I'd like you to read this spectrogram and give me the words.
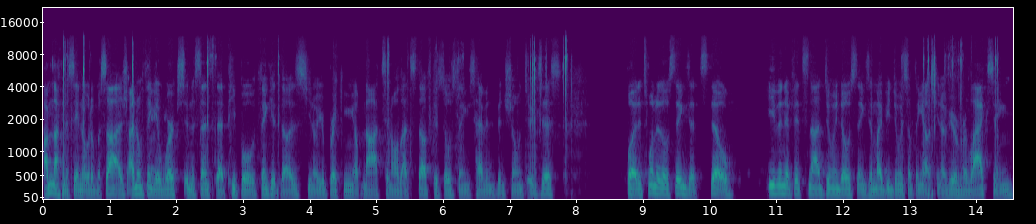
I'm not going to say no to massage. I don't think it works in the sense that people think it does. You know, you're breaking up knots and all that stuff because those things haven't been shown to exist. But it's one of those things that still, even if it's not doing those things, it might be doing something else. You know, if you're relaxing,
